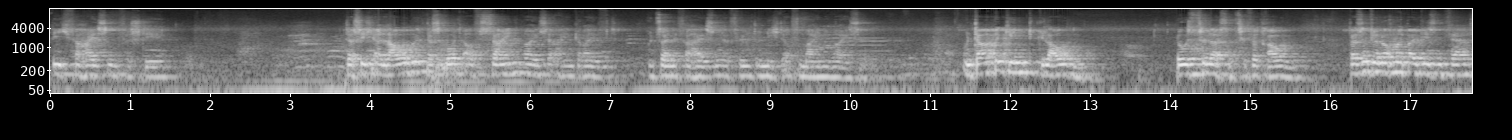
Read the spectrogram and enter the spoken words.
wie ich Verheißung verstehe. Dass ich erlaube, dass Gott auf seine Weise eingreift und seine Verheißung erfüllt und nicht auf meine Weise. Und da beginnt Glauben, loszulassen, zu vertrauen. Da sind wir nochmal bei diesem Vers.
